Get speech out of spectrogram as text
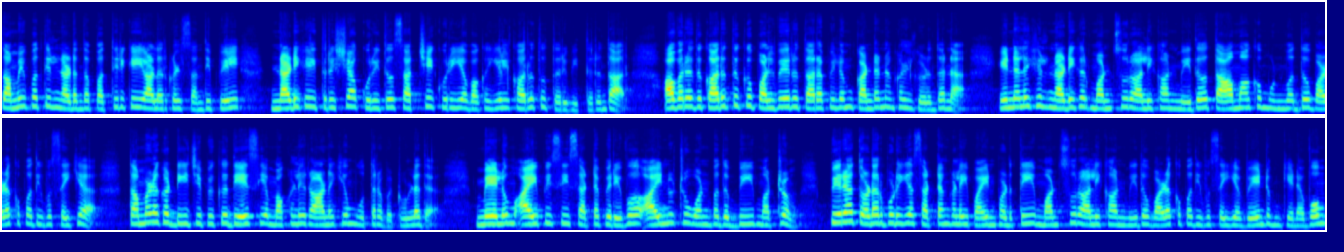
சமீபத்தில் நடந்த பத்திரிகையாளர்கள் சந்திப்பில் நடிகை த்ரிஷா குறித்து சர்ச்சைக்குரிய வகையில் கருத்து தெரிவித்திருந்தார். அவரது கருத்துக்கு பல்வேறு தரப்பிலும் கண்டனங்கள் எழுந்தன. இந்நிலையில் நடிகர் மன்சூர் அலிகான் மீது தாமாக முன்வந்து வழக்கு பதிவு செய்ய தமிழக டிஜிபிக்கு தேசிய மகளிர் ஆணையம் உத்தரவிட்டுள்ளது. மேலும் ஐபிசி சட்டப்பிரிவு ஐநூற்று ஒன்பது பி மற்றும் பிற தொடர்புடைய சட்டங்களை பயன்படுத்தி மன்சூர் அலிகான் மீது வழக்கு பதிவு செய்ய வேண்டும் எனவும்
